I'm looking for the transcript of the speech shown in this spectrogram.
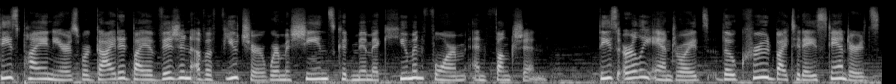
these pioneers were guided by a vision of a future where machines could mimic human form and function. These early androids, though crude by today's standards,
